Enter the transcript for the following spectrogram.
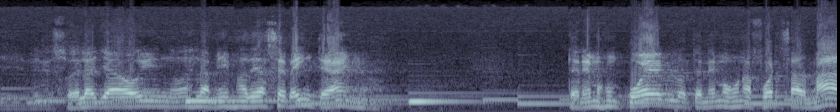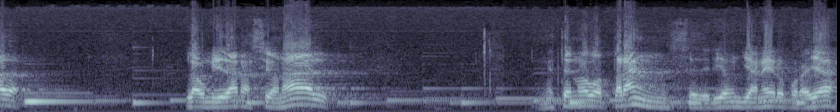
Eh, Venezuela ya hoy no es la misma de hace 20 años. Tenemos un pueblo, tenemos una fuerza armada, la unidad nacional. En este nuevo trance, diría un llanero por allá,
